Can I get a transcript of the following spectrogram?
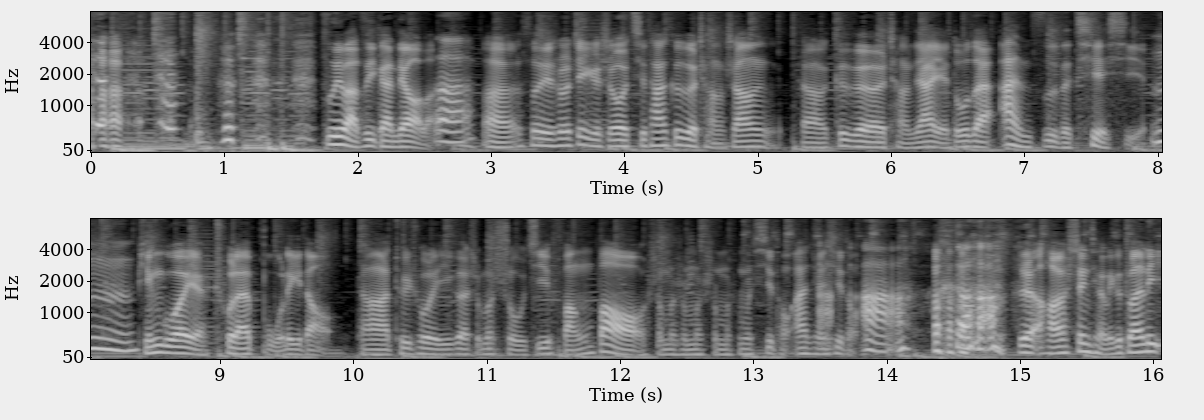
自己把自己干掉了，嗯。啊，所以说这个时候，其他各个厂商啊，各个厂家也都在暗自的窃喜，嗯，苹果也出来补了一刀，啊，推出了一个什么手机防爆什么什么什么什么系统安全系统啊，对，好像申请了一个专利，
